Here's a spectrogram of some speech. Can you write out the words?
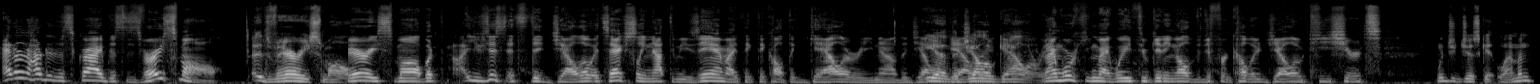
I don't know how to describe this. It's very small, It's very small. very small, but you just, it's the Jello. It's actually not the museum. I think they call it the gallery now. The Jello. yeah, the gallery. Jello Gallery. And I'm working my way through getting all the different colored Jello T-shirts. Would you just get lemon?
